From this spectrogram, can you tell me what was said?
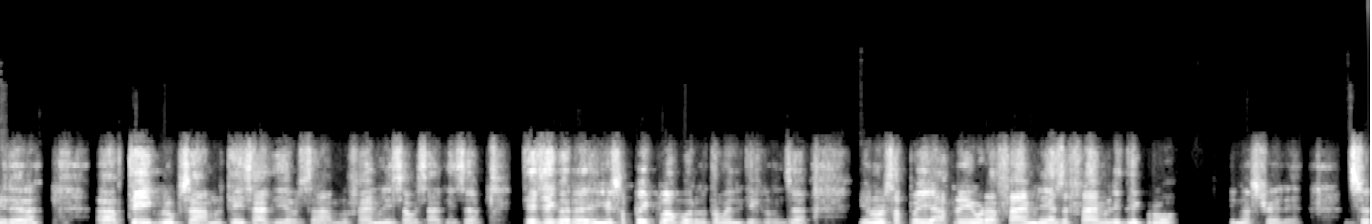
मिलेर। त्यही ग्रुप छ हाम्रो त्यही साथीहरू छ हाम्रो फ्यामिली सबै साथी छ। त्यसै गरेर यो सबै क्लबहरू तपाईँले देख्नुहुन्छ। यिनीहरू सबै आफ्नै एउटा family as a family they grow in Australia so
